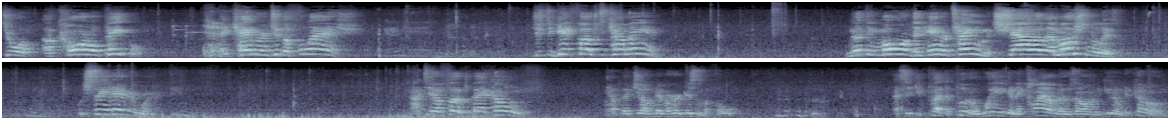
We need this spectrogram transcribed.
To a, a carnal people. They cater into the flesh. Just to get folks to come in. Nothing more than entertainment, shallow emotionalism. We see it everywhere. I tell folks back home, I bet y'all have never heard this one before. I said, you put to put a wig and a clown nose on to get them to come.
